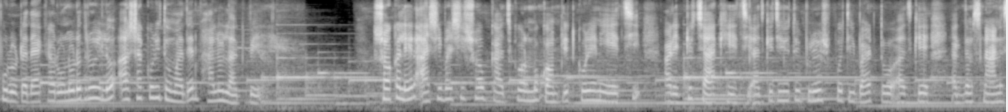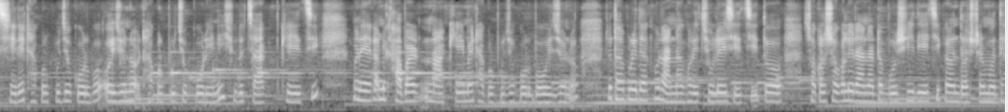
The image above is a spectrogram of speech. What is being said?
পুরোটা দেখার অনুরোধ রইল। আশা করি তোমাদের ভালো লাগবে। সকালের আশেপাশে সব কাজকর্ম কমপ্লিট করে নিয়েছি আর একটু চা খেয়েছি। আজকে যেহেতু বৃহস্পতিবার, তো আজকে একদম স্নান সেরে ঠাকুর পুজো করব। ওই জন্য ঠাকুর পুজো করিনি, শুধু চা খেয়েছি। মানে আমি খাবার না খেয়ে মানে ঠাকুর পুজো করব ওই জন্য। তো তারপরে দেখো রান্নাঘরে চলে এসেছি। তো সকাল সকালে রান্নাটা বসিয়ে দিয়েছি, কারণ দশটার মধ্যে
